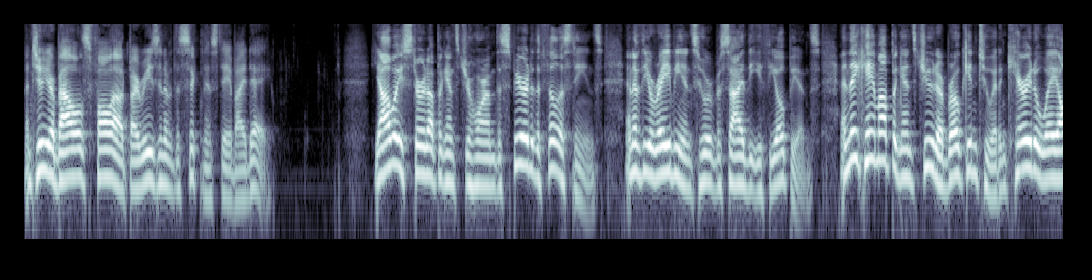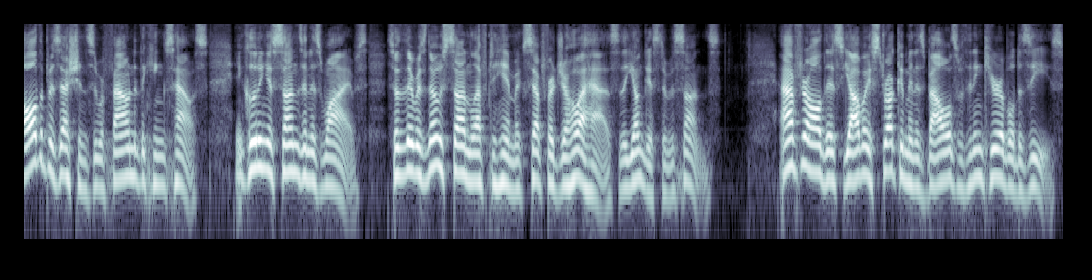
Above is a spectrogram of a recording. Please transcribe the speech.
until your bowels fall out by reason of the sickness day by day. Yahweh stirred up against Jehoram the spirit of the Philistines and of the Arabians who were beside the Ethiopians. And they came up against Judah, broke into it, and carried away all the possessions that were found in the king's house, including his sons and his wives, so that there was no son left to him except for Jehoahaz, the youngest of his sons. After all this, Yahweh struck him in his bowels with an incurable disease.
